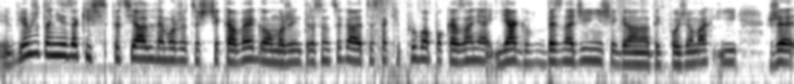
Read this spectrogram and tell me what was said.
Wiem, że to nie jest jakieś specjalne, może coś ciekawego, może interesującego, ale to jest taka próba pokazania, jak beznadziejnie się gra na tych poziomach i że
